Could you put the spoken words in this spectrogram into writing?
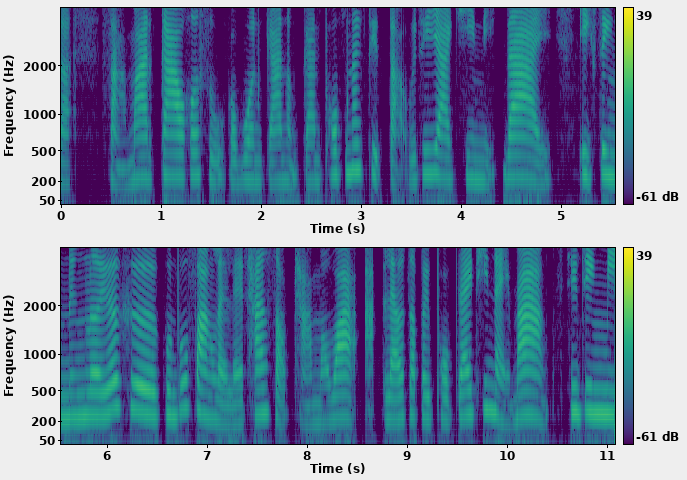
จะสามารถก้าวเข้าสู่กระบวนการของการพบนักจิตวิทยาคลินิกได้ อีกสิ่งหนึ่งเลยก็คือ คุณผู้ฟังหลาย ๆ ท่านสอบถามมาว่า แล้วจะไปพบได้ที่ไหนบ้าง จริง ๆ มี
